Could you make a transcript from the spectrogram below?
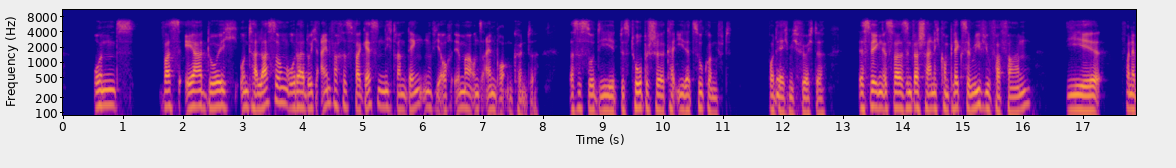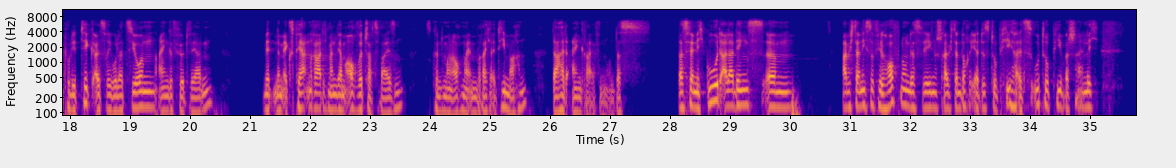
und was er durch Unterlassung oder durch einfaches Vergessen, nicht dran denken, wie auch immer, uns einbrocken könnte. Das ist so die dystopische KI der Zukunft, vor der ich mich fürchte. Deswegen ist, sind wahrscheinlich komplexe Review-Verfahren, die von der Politik als Regulation eingeführt werden, mit einem Expertenrat. Ich meine, wir haben auch Wirtschaftsweisen. Das könnte man auch mal im Bereich IT machen da halt eingreifen. Und das, das fände ich gut. Allerdings ähm, habe ich da nicht so viel Hoffnung, deswegen schreibe ich dann doch eher Dystopie als Utopie wahrscheinlich,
